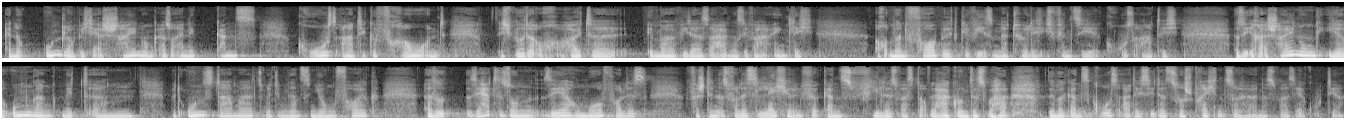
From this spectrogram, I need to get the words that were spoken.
eine unglaubliche Erscheinung, also eine ganz großartige Frau und ich würde auch heute immer wieder sagen, sie war eigentlich auch immer ein Vorbild gewesen, natürlich. Ich finde sie großartig. Also ihre Erscheinung, ihr Umgang mit, ähm, mit uns damals, mit dem ganzen jungen Volk. Also sie hatte so ein sehr humorvolles, verständnisvolles Lächeln für ganz vieles, was da lag. Und das war immer ganz großartig, sie dazu sprechen zu hören. Das war sehr gut, ja.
